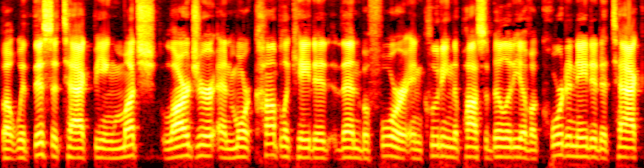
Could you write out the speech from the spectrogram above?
but with this attack being much larger and more complicated than before, including the possibility of a coordinated attack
